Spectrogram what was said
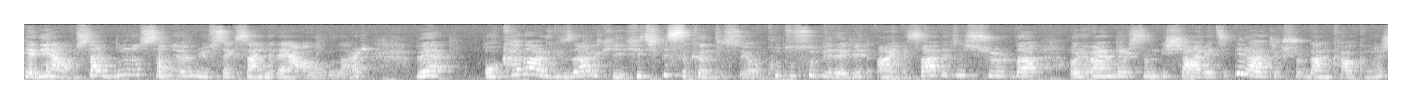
hediye almışlar. Bunu sanıyorum 180 liraya aldılar. Ve o kadar güzel ki hiçbir sıkıntısı yok. Kutusu birebir aynı. Sadece şurada Ollivanders'ın işareti birazcık şuradan kalkmış.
